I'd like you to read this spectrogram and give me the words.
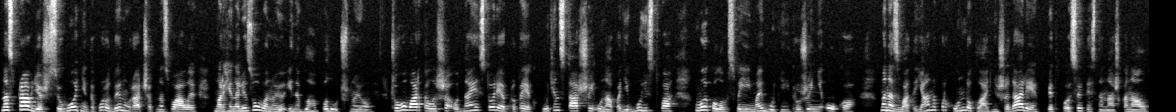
Насправді ж сьогодні таку родину радше б назвали маргіналізованою і неблагополучною. Чого варта лише одна історія про те, як Путін старший у нападі буйства виколов своїй майбутній дружині око. Мене звати Яна Порхун. Докладніше далі. Підписуйтесь на наш канал.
